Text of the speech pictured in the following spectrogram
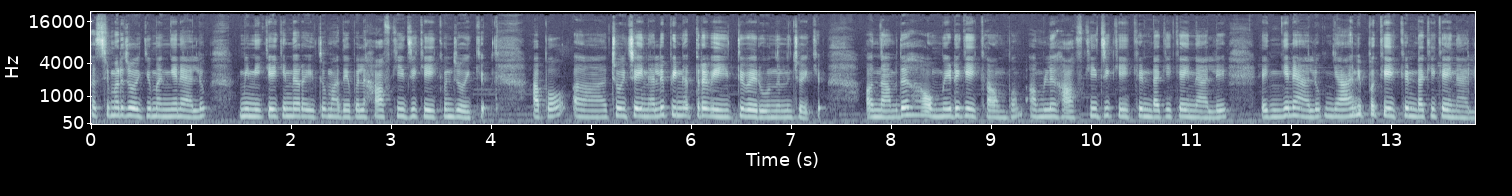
കസ്റ്റമർ ചോദിക്കും എങ്ങനെയായാലും മിനി കേക്കിന്റെ റേറ്റും അതേപോലെ ഹാഫ് കെ ജി കേക്കും ചോദിക്കും. അപ്പോൾ ചോദിച്ചു കഴിഞ്ഞാൽ പിന്നെ എത്ര വെയിറ്റ് വരുമെന്നും ചോദിക്കും. ഒന്നാമത് ഹോം മെയ്ഡ് കേക്ക് ആകുമ്പം നമ്മൾ ഹാഫ് കെ ജി കേക്ക് ഉണ്ടാക്കി കഴിഞ്ഞാൽ എങ്ങനെയായാലും ഞാനിപ്പോൾ കേക്ക് ഉണ്ടാക്കി കഴിഞ്ഞാൽ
